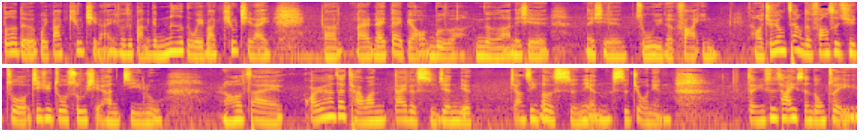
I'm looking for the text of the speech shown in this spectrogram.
b 的尾巴 q 起来，或是把那个 n 的尾巴 q 起来，啊，来来代表 b 啊、n 啊那些那些主语的发音。好，就用这样的方式去做，继续做书写和记录。然后在华约翰在台湾待的时间也。将近二十年，十九年，等于是他一生中最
